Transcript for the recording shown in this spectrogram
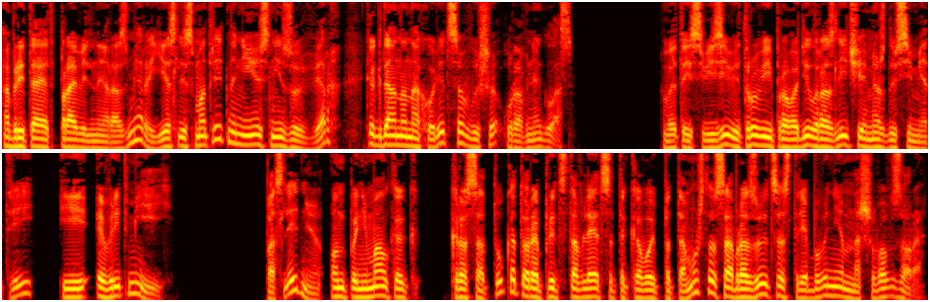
обретает правильные размеры, если смотреть на нее снизу вверх, когда она находится выше уровня глаз. В этой связи Витрувий проводил различия между симметрией и эвритмией. Последнюю он понимал как красоту, которая представляется таковой потому, что сообразуется с требованием нашего взора.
